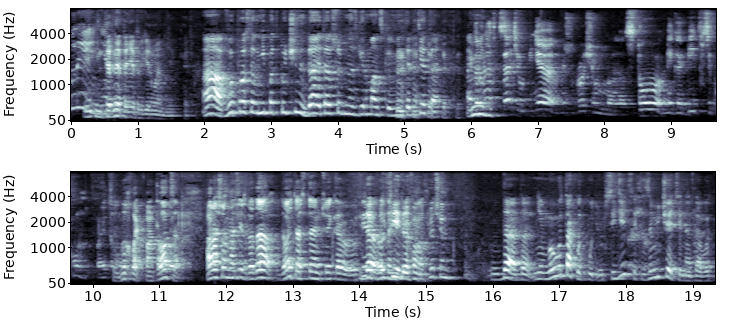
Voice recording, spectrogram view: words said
Плей нет. Интернета нет в Германии. А, вы просто не подключены. Да, это особенность германского менталитета. Они... Интернет, кстати, у меня, между прочим, э, 100 мегабит в секунду. Поэтому ну хватит понтоваться. Хорошо, Назир, тогда давайте оставим человека в эфире, Да, в просто эфире. микрофон отключим. Да, да, не, мы вот так вот будем сидеть, это замечательно, да, вот,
